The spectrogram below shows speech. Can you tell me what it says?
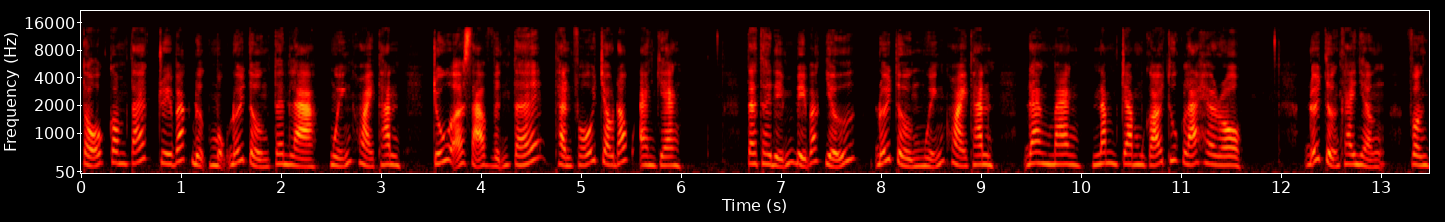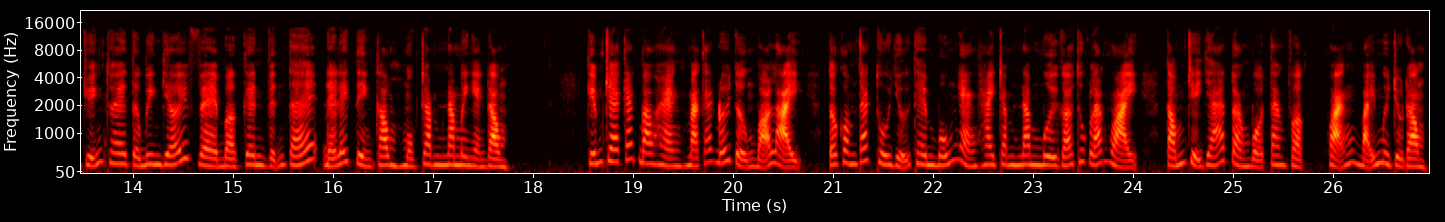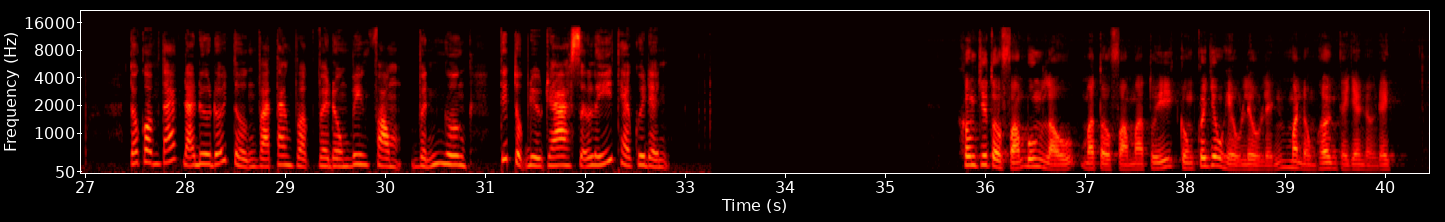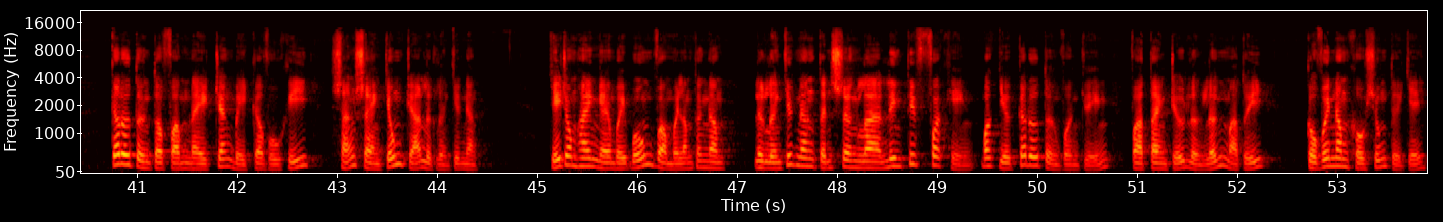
Tổ công tác truy bắt được một đối tượng tên là Nguyễn Hoài Thanh, trú ở xã Vĩnh Tế, thành phố Châu Đốc, An Giang. Tại thời điểm bị bắt giữ, đối tượng Nguyễn Hoài Thanh đang mang 500 gói thuốc lá hero. Đối tượng khai nhận vận chuyển thuê từ biên giới về bờ kênh Vĩnh Tế để lấy tiền công 150.000 đồng. Kiểm tra các bao hàng mà các đối tượng bỏ lại, tổ công tác thu giữ thêm 4.250 gói thuốc lá ngoại, tổng trị giá toàn bộ tăng vật khoảng 70 triệu đồng. Tổ công tác đã đưa đối tượng và tăng vật về đồn biên phòng Vĩnh Ngương tiếp tục điều tra xử lý theo quy định. Không chỉ tội phạm buôn lậu mà tội phạm ma túy cũng có dấu hiệu liều lĩnh manh động hơn thời gian gần đây. Các đối tượng tội phạm này trang bị cả vũ khí, sẵn sàng chống trả lực lượng chức năng. Chỉ trong hai ngày 14 và 15 tháng 5, lực lượng chức năng tỉnh Sơn La liên tiếp phát hiện bắt giữ các đối tượng vận chuyển và tàn trữ lượng lớn ma túy, cùng với 5 khẩu súng tự chế.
